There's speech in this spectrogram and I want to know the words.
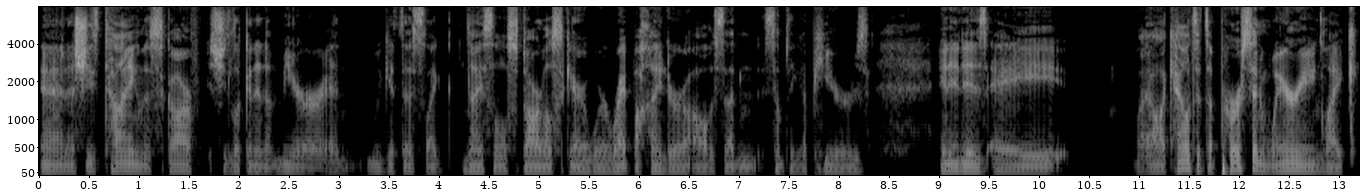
And as she's tying the scarf, she's looking in a mirror, and we get this like nice little startle scare where right behind her, all of a sudden, something appears, and it is a by all accounts, it's a person wearing like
